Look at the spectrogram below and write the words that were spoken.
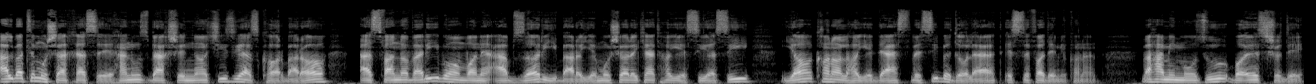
البته مشخصه هنوز بخش ناچیزی از کاربرا از فناوری به عنوان ابزاری برای مشارکت های سیاسی یا کانال های دسترسی به دولت استفاده می کنن و همین موضوع باعث شده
